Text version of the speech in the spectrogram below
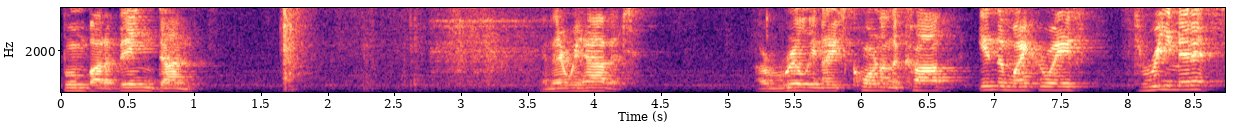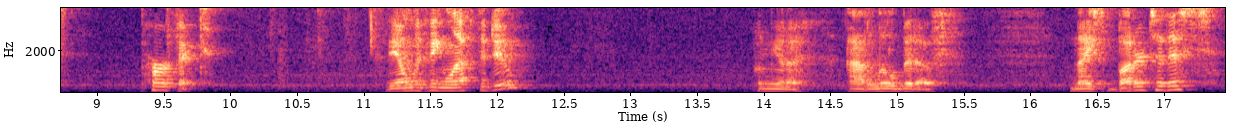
Boom, bada bing, done. And there we have it. A really nice corn on the cob in the microwave. Three minutes. Perfect. The only thing left to do, I'm to add a little bit of nice butter to this.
